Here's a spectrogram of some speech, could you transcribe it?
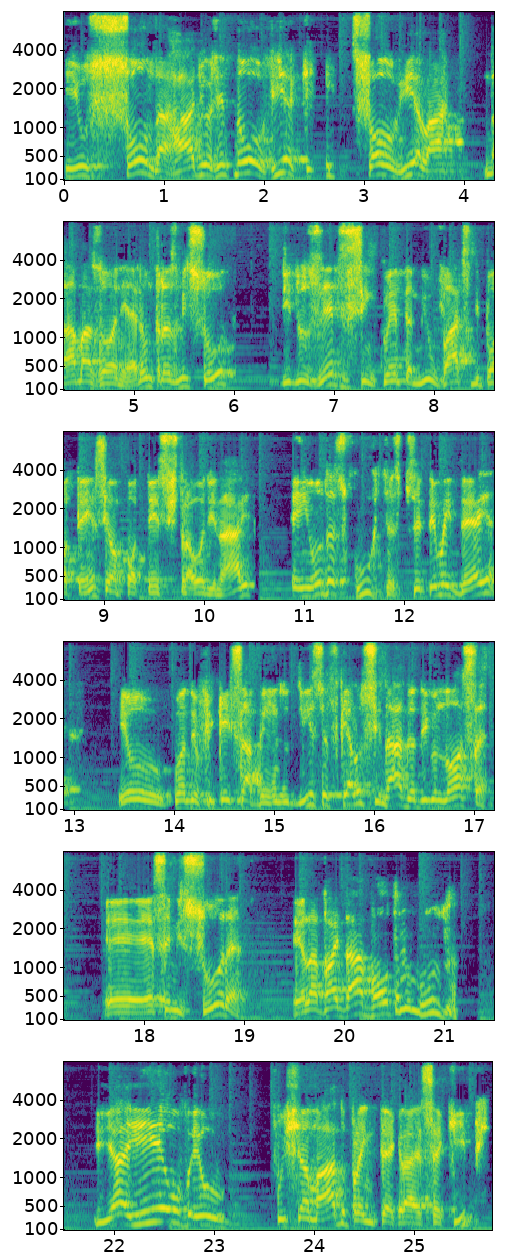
e o som da rádio a gente não ouvia aqui, só ouvia lá na Amazônia. Era um transmissor de 250 mil watts de potência, uma potência extraordinária, em ondas curtas. Para você ter uma ideia, eu quando eu fiquei sabendo disso, eu fiquei alucinado. Eu digo, nossa, é, essa emissora ela vai dar a volta no mundo. E aí eu, eu fui chamado para integrar essa equipe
